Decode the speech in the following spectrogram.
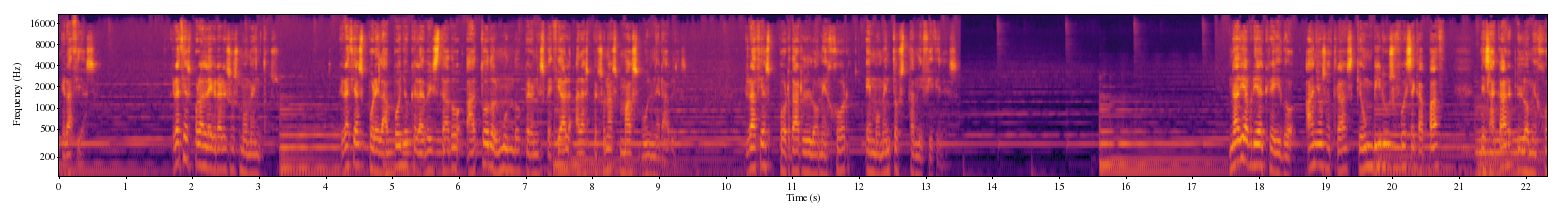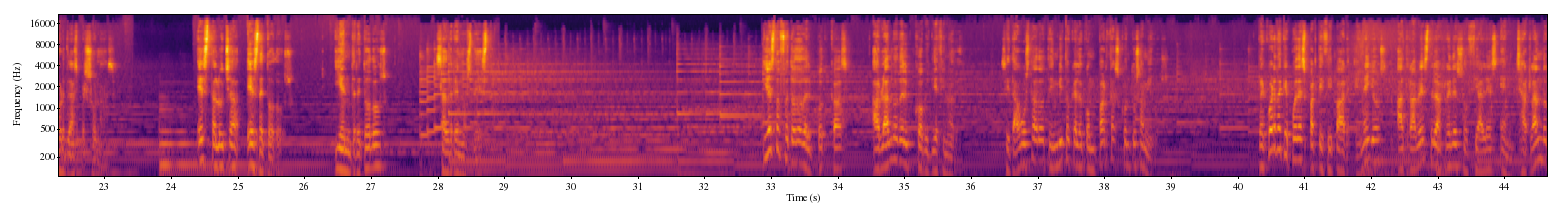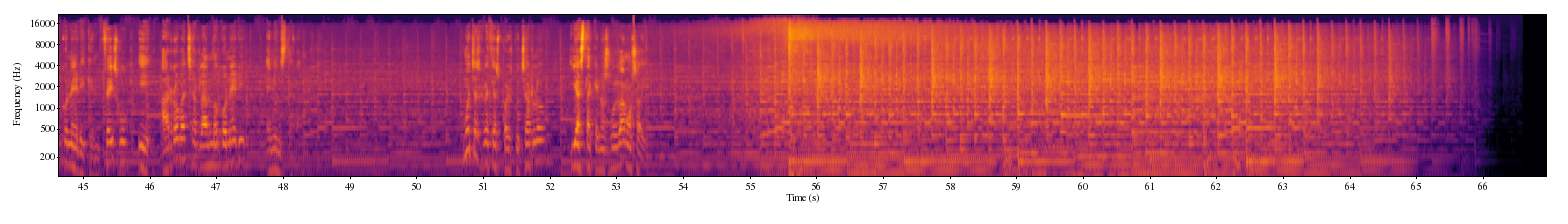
gracias. Gracias por alegrar esos momentos. Gracias por el apoyo que le habéis dado a todo el mundo, pero en especial a las personas más vulnerables. Gracias por dar lo mejor en momentos tan difíciles. Nadie habría creído años atrás que un virus fuese capaz de sacar lo mejor de las personas. Esta lucha es de todos, y entre todos saldremos de esta. Y esto fue todo del podcast hablando del COVID-19. Si te ha gustado, te invito a que lo compartas con tus amigos. Recuerda que puedes participar en ellos a través de las redes sociales en Charlando con Eric en Facebook y arroba charlando con Eric en Instagram. Muchas gracias por escucharlo y hasta que nos volvamos a oír.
